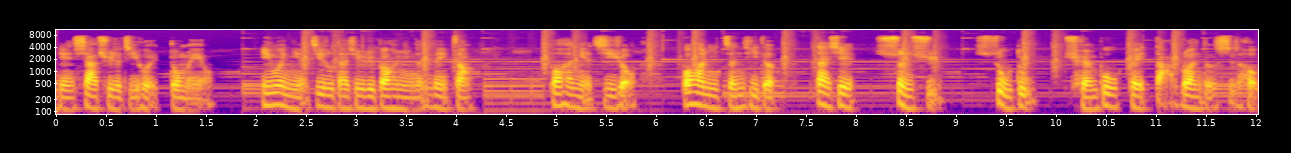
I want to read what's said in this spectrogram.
连下去的机会都没有。因为你的基础代谢率包含你的内脏，包含你的肌肉，包含你整体的代谢顺序、速度，全部被打乱的时候，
